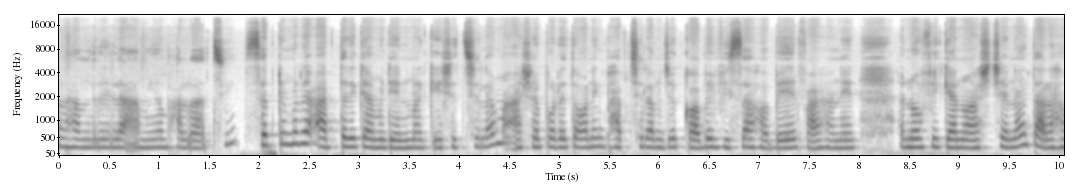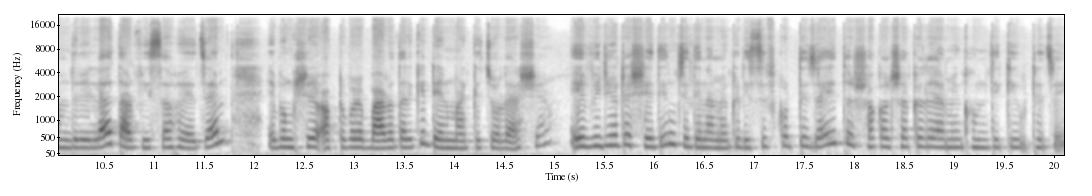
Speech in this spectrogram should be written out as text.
আলহামদুলিল্লাহ আমিও ভালো আছি। সেপ্টেম্বরের আট তারিখে আমি ডেনমার্কে এসেছিলাম। আসার পরে তো অনেক ভাবছিলাম যে কবে ভিসা হবে, ফারহানের নফি কেন আসছে না? তা আলহামদুলিল্লাহ তার ভিসা হয়ে যায় এবং সে অক্টোবরের বারো তারিখে ডেনমার্কে চলে আসে। এই ভিডিওটা সেদিন, যেদিন আমি ওকে রিসিভ করতে যাই, তো সকাল সকালে আমি ঘুম থেকে উঠে যাই।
